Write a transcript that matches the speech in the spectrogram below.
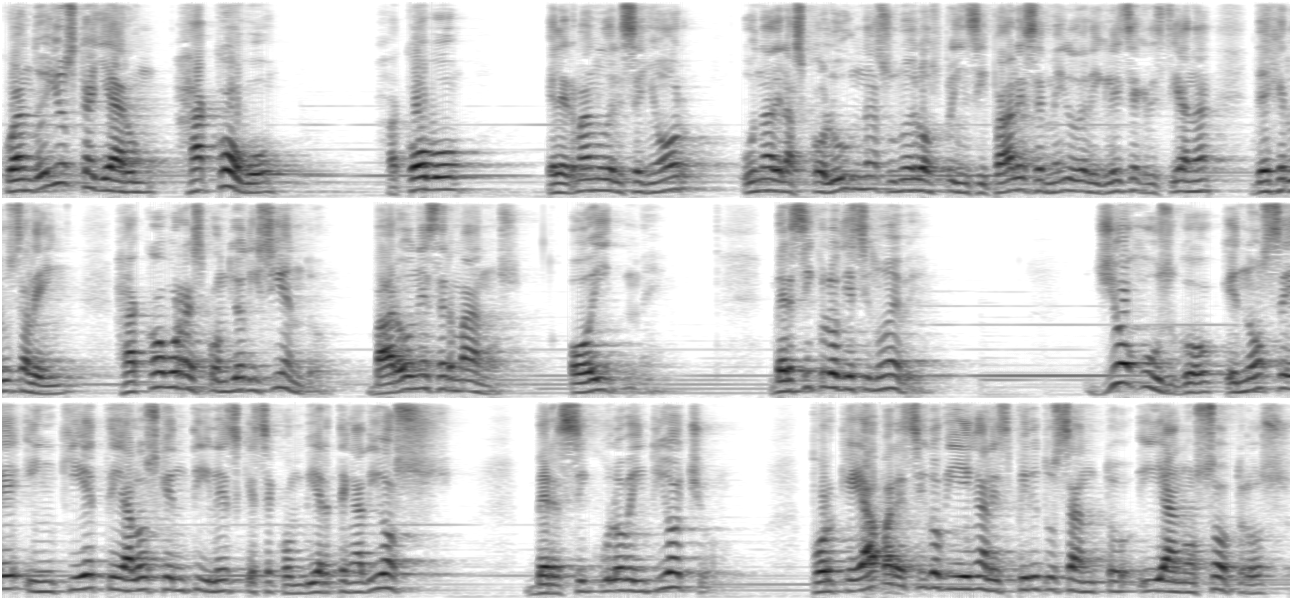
Cuando ellos callaron, Jacobo, Jacobo el hermano del Señor, una de las columnas, uno de los principales en medio de la iglesia cristiana de Jerusalén, Jacobo respondió diciendo, varones hermanos, oídme. Versículo 19. Yo juzgo que no se inquiete a los gentiles que se convierten a Dios. Versículo 28. Porque ha parecido bien al Espíritu Santo y a nosotros,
